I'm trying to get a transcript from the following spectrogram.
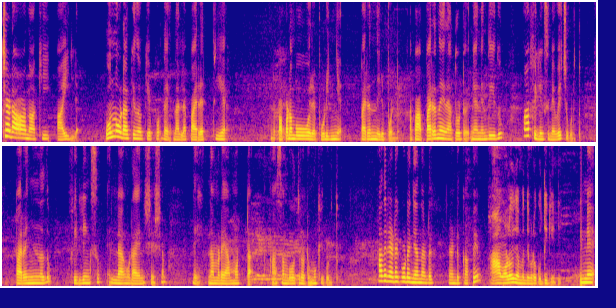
ചടാന്നാക്കി ആയില്ല ഒന്നും ഉണ്ടാക്കി നോക്കിയപ്പോൾ ദേ നല്ല പരത്തിയ പപ്പടം പോലെ പൊടിഞ്ഞ് പരന്നിരിപ്പുണ്ട്. അപ്പോൾ ആ പരന്നതിനകത്തോട്ട് ഞാൻ എന്ത് ചെയ്തു? ആ ഫില്ലിങ്സിനെ വെച്ച് കൊടുത്തു. പറയുന്നതും ഫില്ലിങ്സും എല്ലാം കൂടെ ആയതിനു ശേഷം ദേ നമ്മുടെ ആ മുട്ട ആ സംഭവത്തിലോട്ട് മുക്കി കൊടുത്തു. അതിനിടെ കൂടെ ഞാൻ നണ്ട് രണ്ട് കപ്പയും ആ മുളക് ചമ്മന്തി കൂടെ കുത്തി കയറ്റി. പിന്നെ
